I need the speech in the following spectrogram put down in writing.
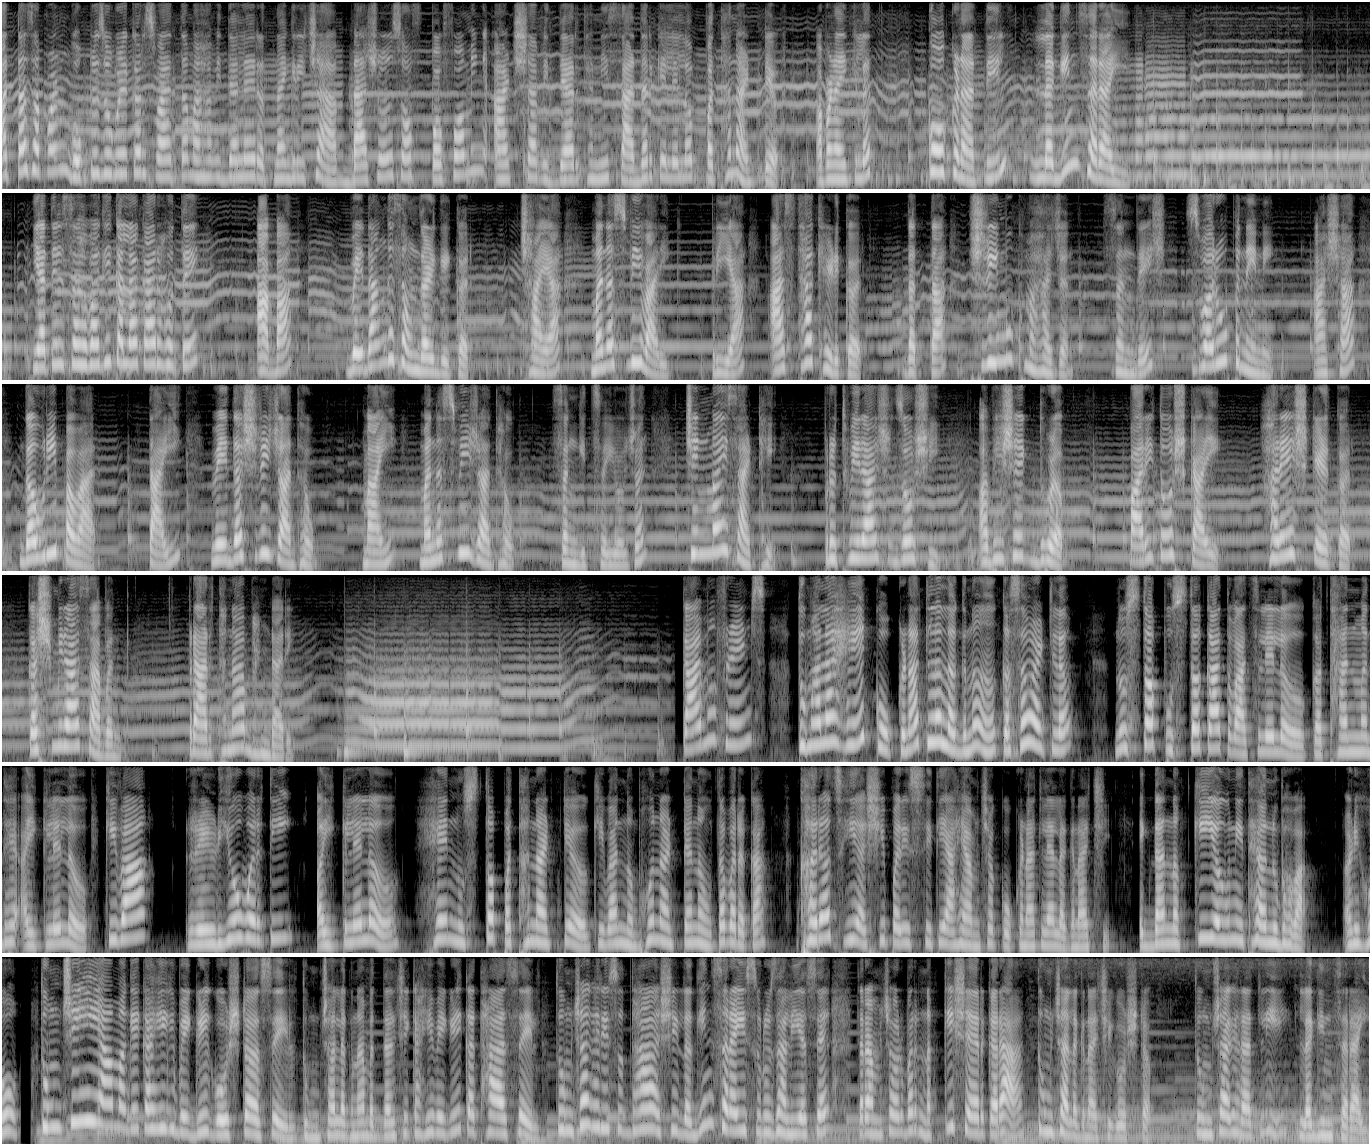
आत्ताच आपण गोपटे जोगळेकर स्वायत्त महाविद्यालय रत्नागिरीच्या बॅचलर्स ऑफ परफॉर्मिंग आर्ट्सच्या विद्यार्थ्यांनी सादर केलेलं पथनाट्य. आपण ऐकलं कोकणातील लगीन सराई. यातील सहभागी कलाकार होते आबा वेदांग सौंदळगेकर छाया मनस्वी वारिक प्रिया आस्था खेडकर दत्ता श्रीमुख महाजन संदेश स्वरूप नेने आशा गौरी पवार ताई वेदश्री जाधव माई मनस्वी जाधव संगीत संयोजन चिन्मय साठे पृथ्वीराज जोशी अभिषेक धुळप पारितोष काळे हरेश केळकर कश्मीरा सावंत प्रार्थना भंडारे. काय मग फ्रेंड्स तुम्हाला हे कोकणातलं लग्न कसं वाटलं? नुसतं पुस्तकात वाचलेलं कथांमध्ये ऐकलेलं किंवा रेडिओवरती ऐकलेलं हे नुसतं पथनाट्य किंवा नभोनाट्य नव्हतं बरं का? खरंच ही अशी परिस्थिती आहे आमच्या कोकणातल्या लग्नाची. एकदा नक्की येऊन इथे अनुभवा. आणि हो तुमचीही यामागे काही वेगळी गोष्ट असेल तुमच्या लग्नाबद्दलची काही वेगळी कथा असेल तुमच्या घरी सुद्धा अशी लगीन सराई सुरू झाली असेल तर आमच्याबरोबर नक्की शेअर करा तुमच्या लग्नाची गोष्ट. तुमच्या घरातली लगीन सराई.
